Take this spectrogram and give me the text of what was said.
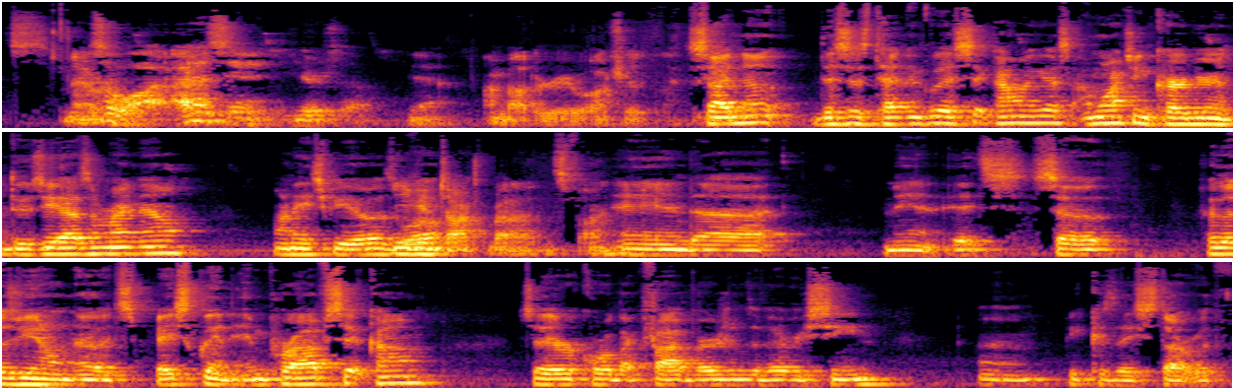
It's, it's a lot. I haven't seen it in years though. Yeah, I'm about to rewatch it. Side note: This is technically a sitcom, I guess. I'm watching Curb Your Enthusiasm right now on HBO as You well. can talk about it. It's fine. And uh, man, it's so. For those of you who don't know, it's basically an improv sitcom. So they record like five versions of every scene um, because they start with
